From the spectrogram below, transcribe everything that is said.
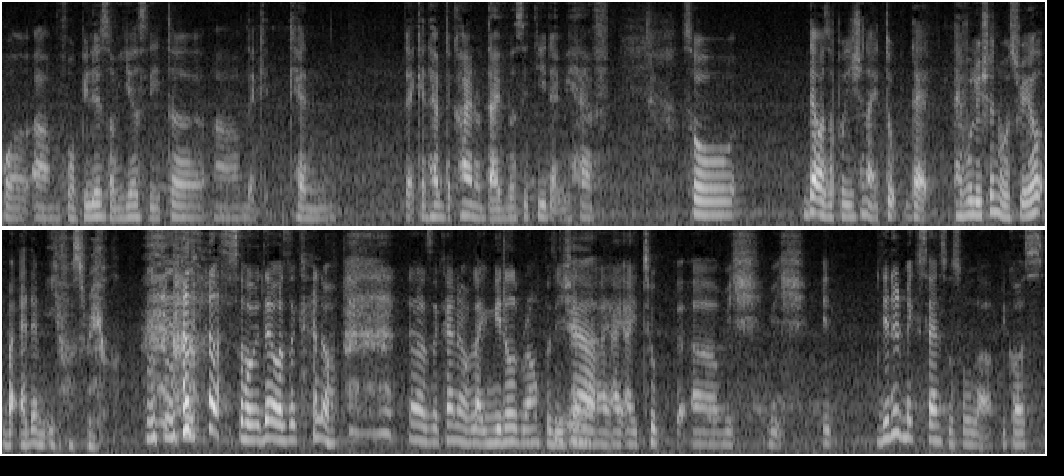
for um, for billions of years later um, that can that can have the kind of diversity that we have. So that was a position I took that evolution was real, but Adam and Eve was real. so that was the kind of that was the kind of like middle ground position Yeah. I, I, I took, uh, which which it didn't make sense also lah because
